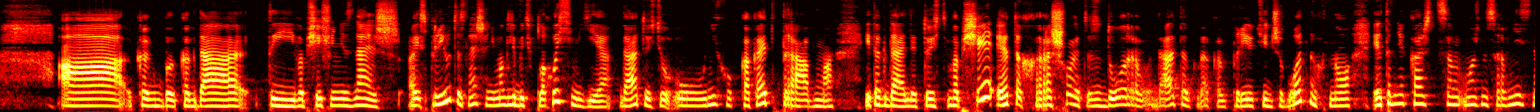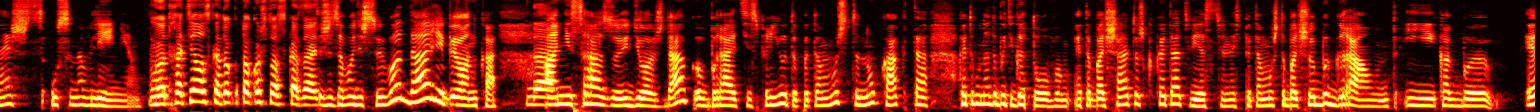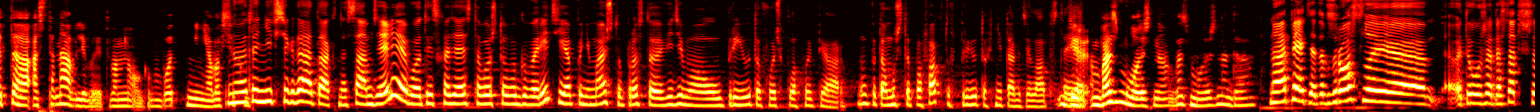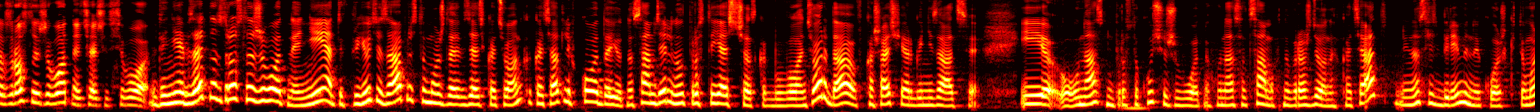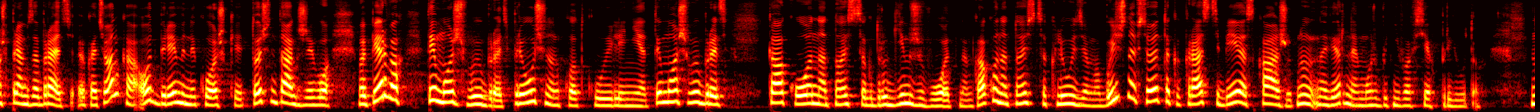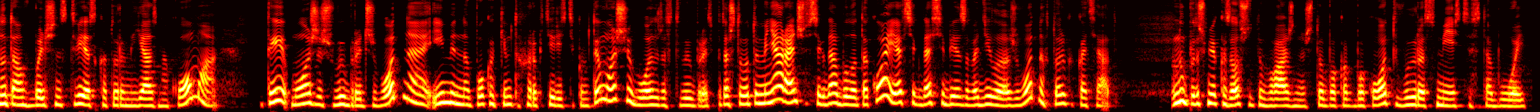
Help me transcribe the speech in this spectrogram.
А как бы когда ты вообще еще не знаешь, а из приюта, знаешь, они могли быть в плохой семье, да, то есть у, у них какая-то травма и так далее. То есть вообще это хорошо, это здорово, да, тогда как приютить животных, но это, мне кажется, можно сравнить, знаешь, с усыновлением. Вот хотела только, только что сказать. Ты же заводишь своего, да, ребенка, да. а не сразу идешь, да, брать из приюта, потому что, ну, как-то к этому надо быть готовым. Это большая тоже какая-то ответственность, потому что большой бэкграунд, и как бы это останавливает во многом. Вот меня во всем. Но это не всегда так. На самом деле, вот исходя из того, что вы говорите, я понимаю, что просто, видимо, у приютов очень плохой пиар. Ну, потому что по факту в приютах не так дела обстоят. Вер... Возможно, возможно, да. Но опять, это взрослые, это уже достаточно взрослые животные чаще всего. Да не обязательно взрослые животные. Нет, ты в приюте запросто можешь взять котенка, котят легко отдают. На самом деле, ну, просто я сейчас как бы волонтер, да, в кошачьей организации. И у нас, ну, просто куча животных. У нас от самых новорожденных котят, у нас есть беременной кошки. Ты можешь прям забрать э, котенка от беременной кошки. Точно так же его. Во-первых, ты можешь выбрать, приучен он к лотку или нет. Ты можешь выбрать, как он относится к другим животным, как он относится к людям. Обычно все это как раз тебе скажут. Ну, наверное, может быть, не во всех приютах. Но там в большинстве, с которыми я знакома, ты можешь выбрать животное именно по каким-то характеристикам. Ты можешь и возраст выбрать. Потому что вот у меня раньше всегда было такое, я всегда себе заводила животных, только котят. Ну, потому что мне казалось, что это важно, чтобы как бы кот вырос вместе с тобой.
